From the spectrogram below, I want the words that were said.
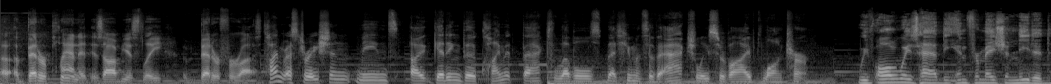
uh, a better planet is obviously better for us. Climate restoration means uh, getting the climate back to levels that humans have actually survived long term. We've always had the information needed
